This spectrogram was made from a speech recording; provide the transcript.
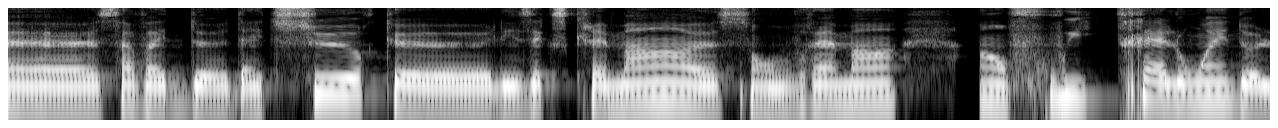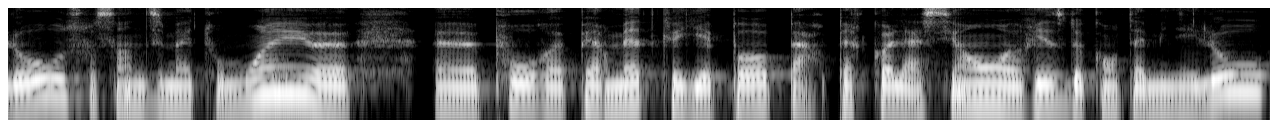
Euh, ça va être d'être sûr que les excréments sont vraiment enfouis très loin de l'eau, 70 mètres au moins, pour permettre qu'il n'y ait pas par percolation risque de contaminer l'eau.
